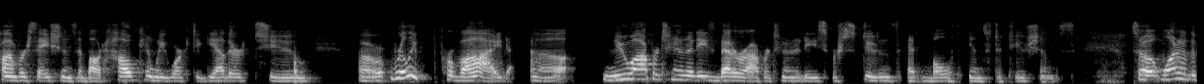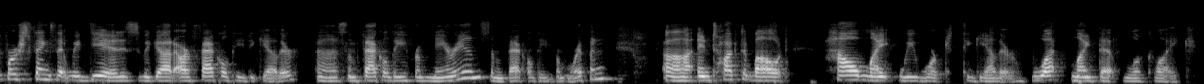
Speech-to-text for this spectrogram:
conversations about how can we work together to uh, really provide uh, new opportunities, better opportunities for students at both institutions. So, one of the first things that we did is we got our faculty together, uh, some faculty from Marian, some faculty from Ripon, uh, and talked about how might we work together? What might that look like?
